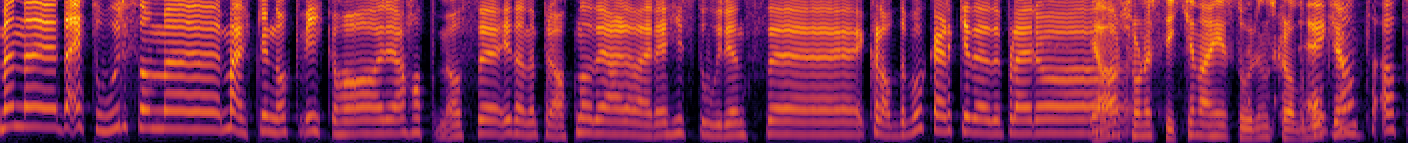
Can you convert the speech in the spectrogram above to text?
Men uh, det er ett ord som uh, merkelig nok vi ikke har hatt med oss uh, i denne praten, og det er det der historiens kladdebok. Er det ikke det du pleier å Ja, journalistikken er historiens kladdebok, ikke sant? Ja. At,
